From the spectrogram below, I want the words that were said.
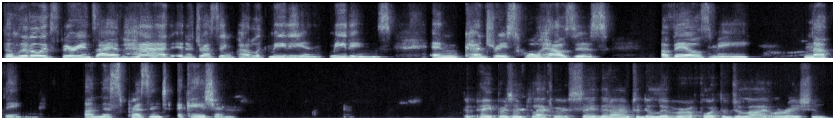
The little experience I have had in addressing public median, meetings in country schoolhouses avails me nothing on this present occasion. The papers and placards say that I am to deliver a Fourth of July oration.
